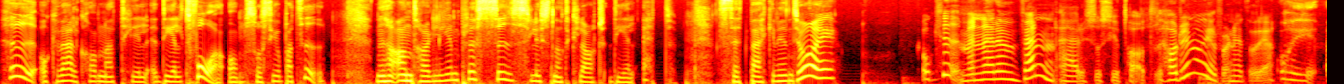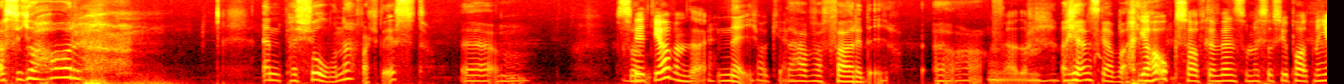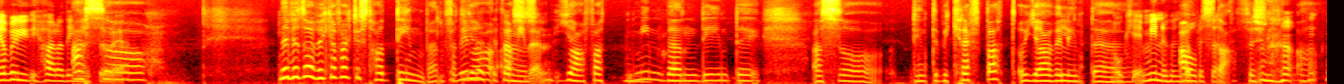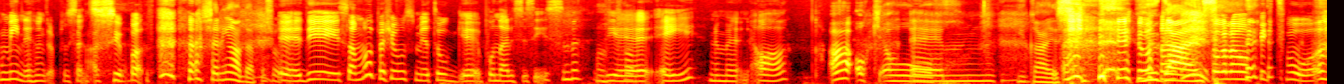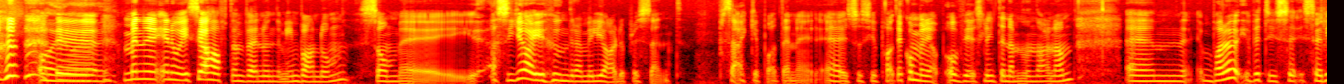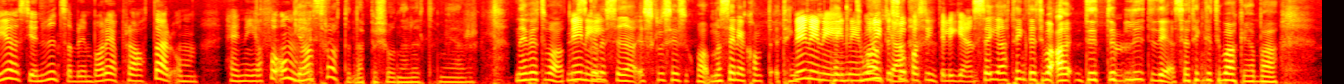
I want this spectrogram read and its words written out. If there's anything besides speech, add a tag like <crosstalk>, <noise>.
Hej och välkomna till del två om sociopati. Ni har antagligen precis lyssnat klart del ett. Sit back and enjoy! Okej, men när en vän är sociopat, har du någon erfarenhet av det? Oj, alltså jag har en person faktiskt. Um, som, Vet jag vem det är? Nej, okay. det här var före dig. Uh, ja, de... jag, bara... jag har också haft en vän som är sociopat men jag vill höra din alltså... historia. Nej vet du vad, vi kan faktiskt ta din vän. För Vill jag, du inte ta alltså, min vän? Ja, för att mm. min vän det är inte, alltså, det är inte bekräftat och jag vill inte okay, min är 100%. Outa, för, <laughs> ja. min är 100% procent sociopat. <laughs> Känner jag den personen? Eh, det är samma person som jag tog eh, på narcissism. Det är A, nummer A, Ah, och, oh, um, you guys. <laughs> you guys. hon fick två. <laughs> Oj, oj. Eh, men anyways, jag har haft en vän under min barndom som... Eh, alltså jag är hundra miljarder procent säker på att den är, är sociopat. Jag kommer obviously inte nämna några namn. Um, bara, vet du, seriöst, genuint Sabrin, bara jag pratar om henne, jag får ångest. Jag tror att den där personen är lite mer... Nej vet du vad, nej, jag, skulle nej. Säga, jag skulle säga psykopat, men sen jag kom, tänkte, nej, nej, nej, tänkte nej, tillbaka... Hon är inte så pass intelligent. Så jag tänkte tillbaka, det, det, mm. lite det, så jag tänkte tillbaka jag bara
